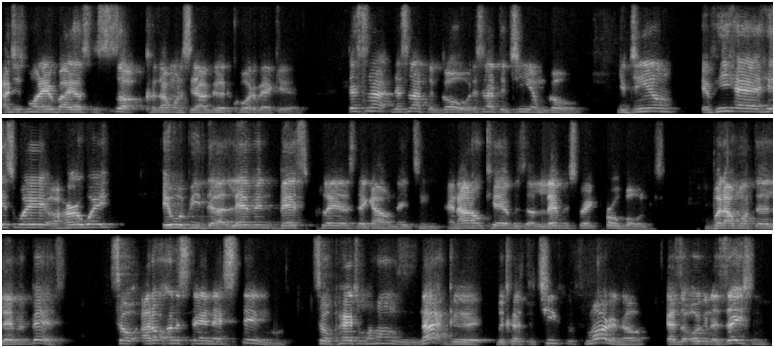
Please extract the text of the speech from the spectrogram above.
I just want everybody else to suck because I want to see how good the quarterback is. That's not that's not the goal. That's not the GM goal. Your GM, if he had his way or her way, it would be the 11 best players they got on their team. And I don't care if it's 11 straight Pro Bowlers, but I want the 11 best. So I don't understand that stigma. So Patrick Mahomes is not good because the Chiefs were smart enough as an organization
